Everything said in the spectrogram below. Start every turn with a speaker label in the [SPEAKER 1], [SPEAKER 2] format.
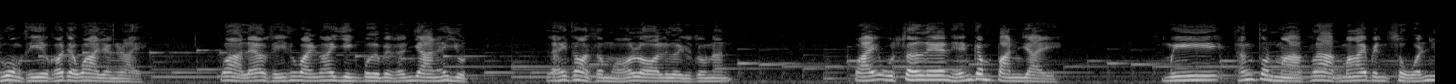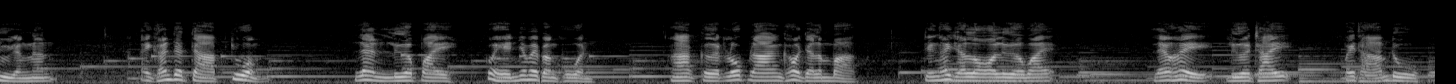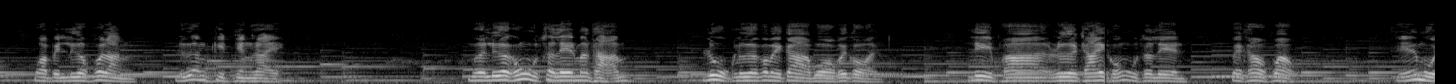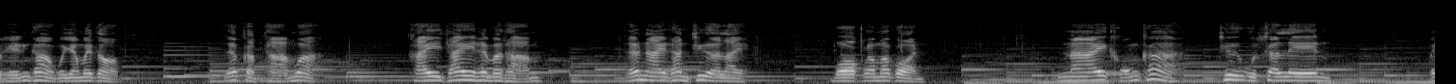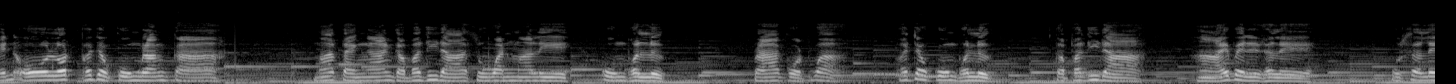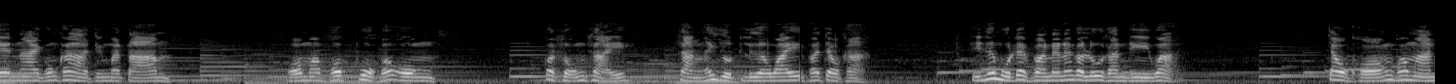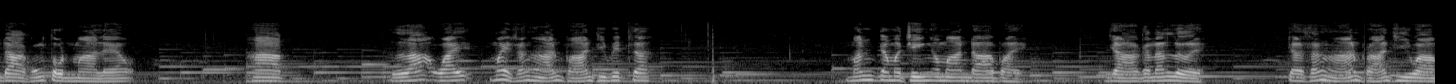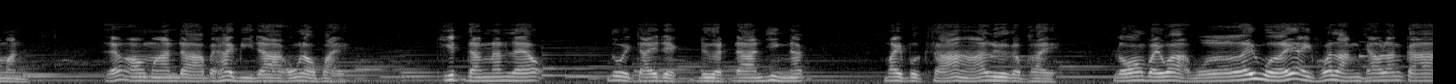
[SPEAKER 1] ท่วงทีเขาจะว่าอย่างไร ว่าแล้วศรีสุวรรณก็ให้ยิงปืนเป็นสัญญาณให้หยุด และให้ทอดสมอรอเรืออยู่ตรงนั้นฝ่ายอุตรเลนเห็นกำปั่นใหญ่ มีทั้งต้นหมากรากไม้เป็นสวนอยู่อย่างนั้น ไอ้ขันจะจับจ้วง แล่นเรือไปก็เห็นจะไม่บังควร หากเกิดลบรางเข้าจะลำบาก จึงให้ชะลอเรือไว้ แล้วให้เรือใช้ไปถามดู ว่าเป็นเรือฝรั่งหรืออังกฤษอย่างไร เมื่อเรือของอุตรเลนมาถาม ลูกเรือก็ไม่กล้าบอกไปก่อน รีบพาเรือใช้ของอุตรเลนไปเข้าเฝ้าศรีสมุทรเห็นข้าวก็ยังไม่ตอบ แล้วกลับถามว่า ใครใช้ท่านมาถาม แล้วนายท่านชื่ออะไร บอกเรามาก่อน นายของข้าชื่ออุตรเลน เป็นโอรสพระเจ้ากรุงลังกา มาแต่งงานกับพระธิดาสุวรรณมาลีกรุงผลึก ปรากฏว่า พระเจ้ากรุงผลึกกับพระธิดาหายไปในทะเล อุตรเลนนายของข้าจึงมาตาม พอมาพบพวกพระองค์ ก็สงสัยสั่งให้หยุดเรือไว้พระเจ้าค่ะสินสมุทรได้ฟังดังนั้นก็รู้ทันทีว่า เจ้าของพระมารดาของตนมาแล้ว หากละไว้ไม่สังหารผานชีวิตซะมันจะมาชิงอมารดาไป อย่ากันนั้นเลย จะสังหารผานชีวามัน แล้วเอามารดาไปให้บิดาของเราไป คิดดังนั้นแล้ว ด้วยใจเด็กเดือดดานยิ่งนัก ไม่ปรึกษาหาลือกับใครร้องไปว่าเวยเวยไอ้ฝรั่งชาวลังกา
